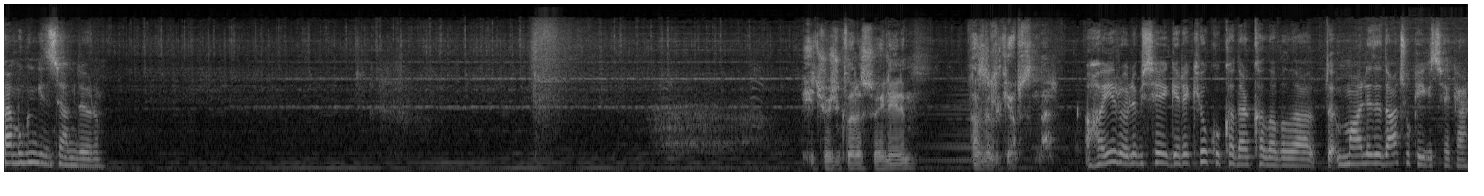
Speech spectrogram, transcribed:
Ben bugün gideceğim diyorum. İyi çocuklara söyleyelim, hazırlık yapsınlar. Hayır öyle bir şeye gerek yok o kadar kalabalığa. Mahallede daha çok ilgi çeker.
